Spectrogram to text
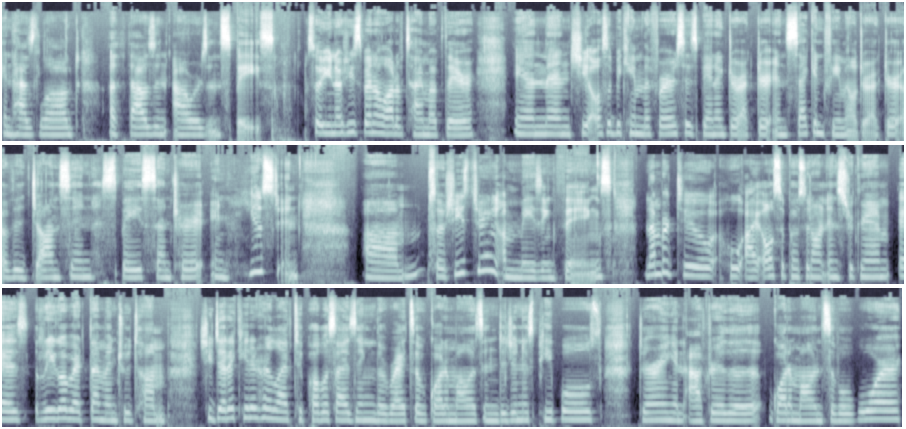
and has logged a thousand hours in space. So you know she spent a lot of time up there, and then she also became the first Hispanic director and second female director of the Johnson Space Center in Houston. Um, so she's doing amazing things. Number two, who I also posted on Instagram, is Rigoberta Menchú Tum. She dedicated her life to publicizing the rights of Guatemala's indigenous peoples during and after the Guatemalan Civil War,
